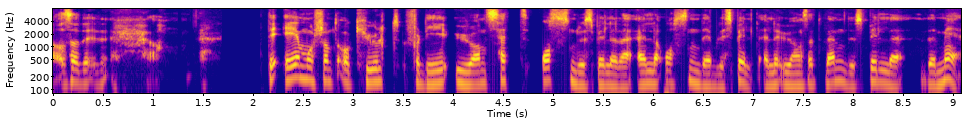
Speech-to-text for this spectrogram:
Altså, det Ja. Det er morsomt og kult fordi uansett åssen du spiller det, eller åssen det blir spilt, eller uansett hvem du spiller det med,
